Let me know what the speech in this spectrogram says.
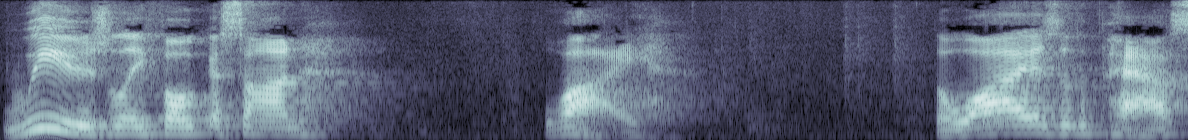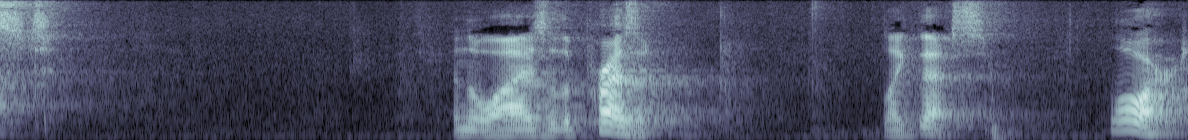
we usually focus on why. The whys of the past and the whys of the present. Like this Lord,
